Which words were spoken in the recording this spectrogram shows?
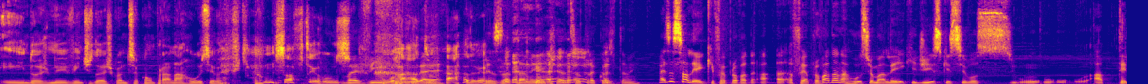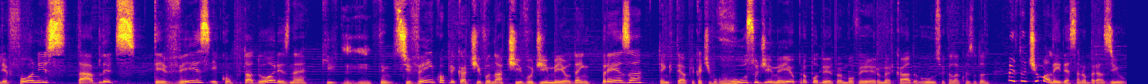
E em 2022, quando você comprar na Rússia, vai ficar um software russo. Vai vir o hardware. é, hardware. Exatamente, essa é outra coisa também. Mas essa lei que foi aprovada, a- a- foi aprovada na Rússia uma lei que diz que se você o- o- a- telefones, tablets, TVs e computadores, né, que Uhum. assim, se vem com o aplicativo nativo de e-mail da empresa, tem que ter um aplicativo russo de e-mail para poder promover o mercado russo, aquela coisa toda. Mas não tinha uma lei dessa no Brasil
